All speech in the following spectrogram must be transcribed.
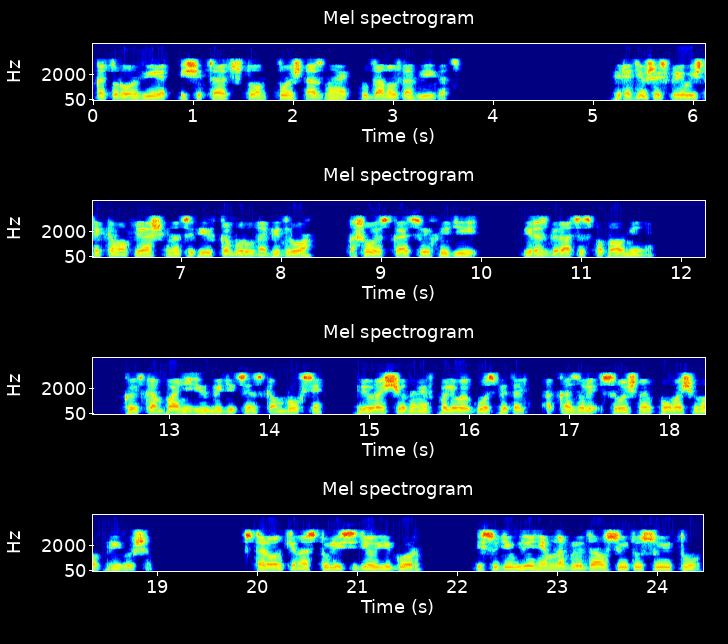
в которого верят и считают, что он точно знает, куда нужно двигаться. Переодевшись в привычный камуфляж и нацепив кобуру на бедро, пошел искать своих людей и разбираться с пополнением. В кают-компании и в медицинском боксе, превращенными в полевой госпиталь, оказывали срочную помощь вновь прибывшим. В сторонке на стуле сидел Егор и с удивлением наблюдал всю эту суету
